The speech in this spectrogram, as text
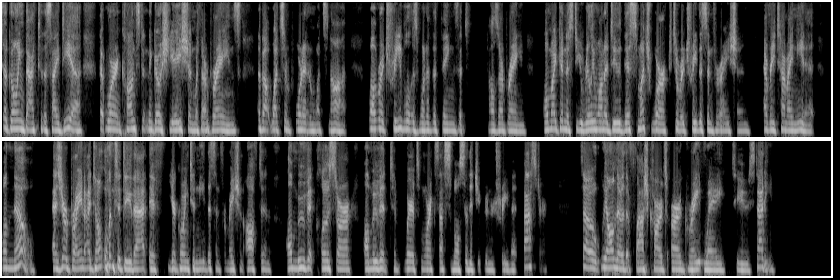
So, going back to this idea that we're in constant negotiation with our brains about what's important and what's not, well, retrieval is one of the things that tells our brain, oh my goodness, do you really want to do this much work to retrieve this information every time I need it? Well, no. As your brain, I don't want to do that if you're going to need this information often. I'll move it closer, I'll move it to where it's more accessible so that you can retrieve it faster. So, we all know that flashcards are a great way to study.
